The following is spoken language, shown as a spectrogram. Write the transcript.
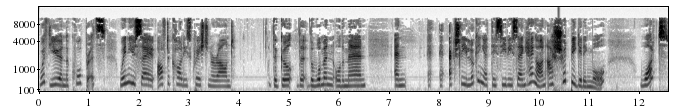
with you and the corporates, when you say, after Carly's question around the girl, the, the woman or the man, and actually looking at their CV saying, hang on, I should be getting more. what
